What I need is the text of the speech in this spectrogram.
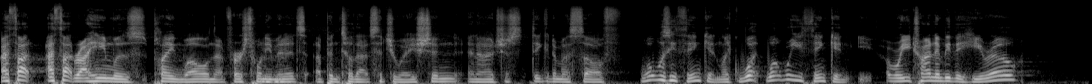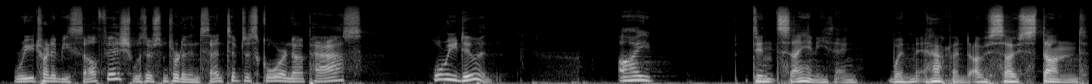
I thought I thought Raheem was playing well in that first 20 Mhm. minutes up until that situation, and I was just thinking to myself, what was he thinking? Like, what what were you thinking? Were you trying to be the hero? Were you trying to be selfish? Was there some sort of incentive to score and not pass? What were you doing? I didn't say anything when it happened. I was so stunned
